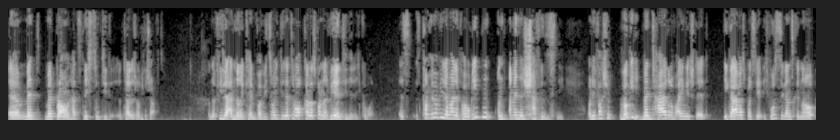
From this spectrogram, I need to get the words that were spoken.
Äh, Matt, Matt Brown hat es nicht zum Titel schon geschafft. Und viele andere Kämpfer, wie zum Beispiel letzte Woche Carlos Condon, hat wieder den Titel nicht gewonnen. Es, es kommt immer wieder meine Favoriten und am Ende schaffen sie es nie. Und ich war schon wirklich mental darauf eingestellt, egal was passiert, ich wusste ganz genau,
